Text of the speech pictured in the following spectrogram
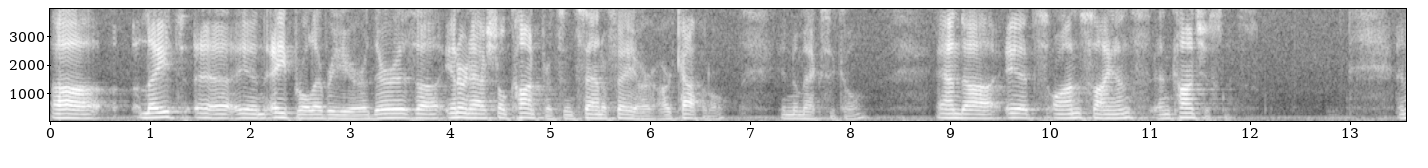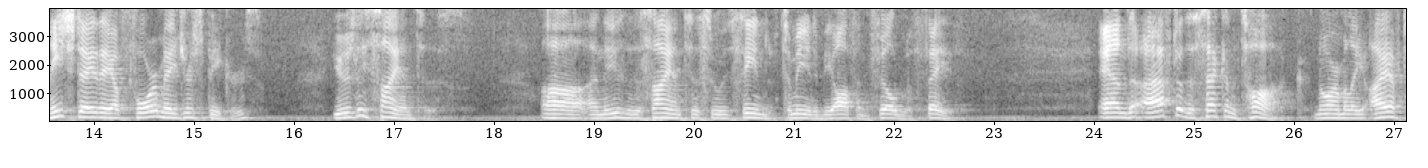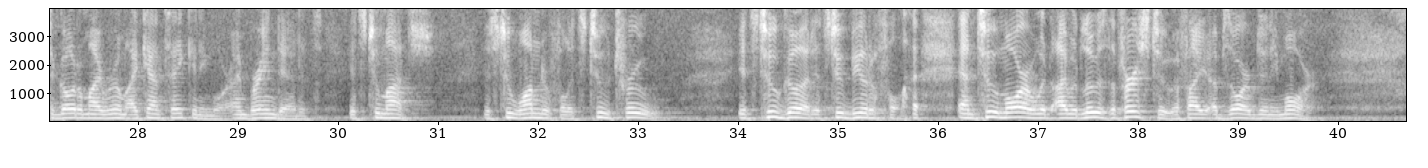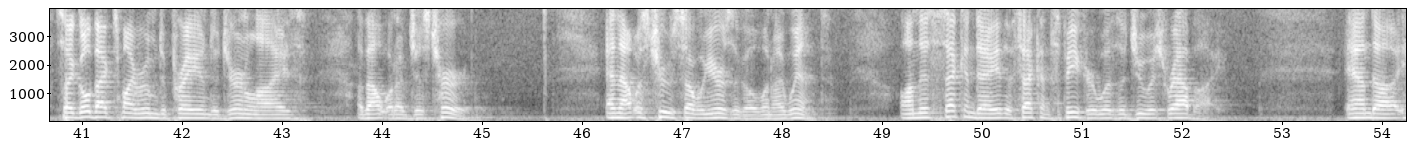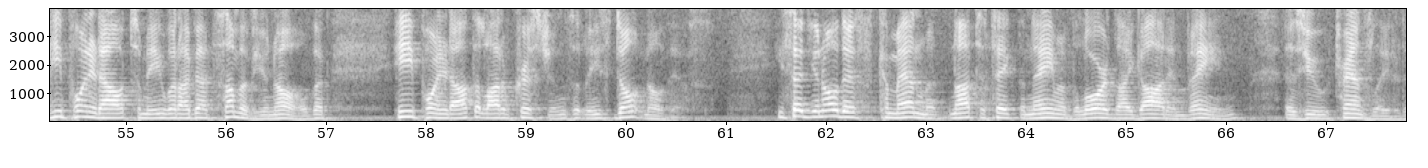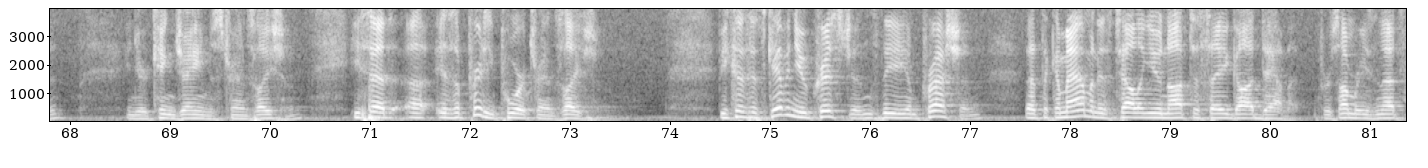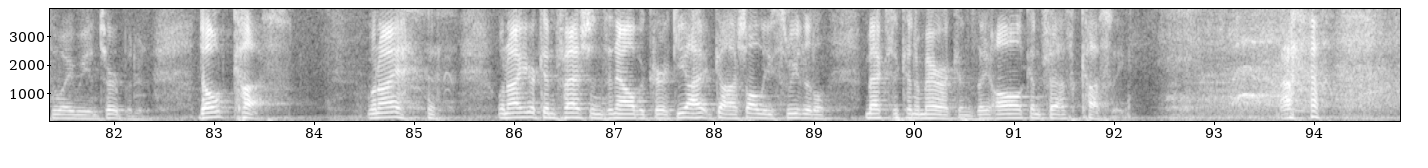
Uh, late uh, in April every year, there is an international conference in Santa Fe, our, our capital in New Mexico, and uh, it's on science and consciousness. And each day they have four major speakers, usually scientists. Uh, and these are the scientists who seem to me to be often filled with faith. And after the second talk, normally I have to go to my room. I can't take anymore. I'm brain dead. It's, it's too much. It's too wonderful. It's too true. It's too good. It's too beautiful. and two more would I would lose the first two if I absorbed any more. So I go back to my room to pray and to journalize about what I've just heard. And that was true several years ago when I went. On this second day, the second speaker was a Jewish rabbi. And uh, he pointed out to me what I bet some of you know, but he pointed out that a lot of Christians, at least, don't know this. He said, You know, this commandment not to take the name of the Lord thy God in vain, as you translated it in your King James translation, he said, uh, is a pretty poor translation because it's given you Christians the impression that the commandment is telling you not to say, God damn it. For some reason, that's the way we interpret it. Don't cuss. When I, when I hear confessions in Albuquerque, I, gosh, all these sweet little Mexican Americans, they all confess cussing.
